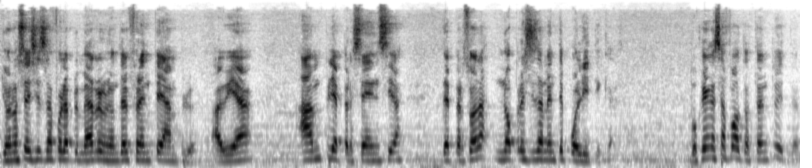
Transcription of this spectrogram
Yo no sé si esa fue la primera reunión del Frente Amplio. Había amplia presencia de personas no precisamente políticas. Busquen esa foto, está en Twitter.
